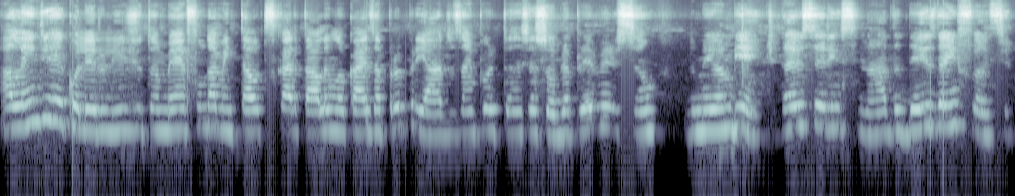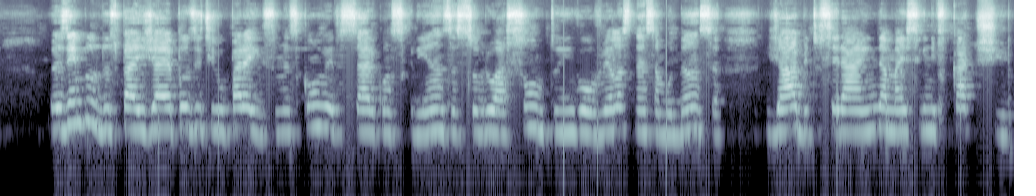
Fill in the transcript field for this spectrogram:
Além de recolher o lixo, também é fundamental descartá-lo em locais apropriados. A importância sobre a prevenção do meio ambiente deve ser ensinada desde a infância. O exemplo dos pais já é positivo para isso, mas conversar com as crianças sobre o assunto e envolvê-las nessa mudança de hábito será ainda mais significativo.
